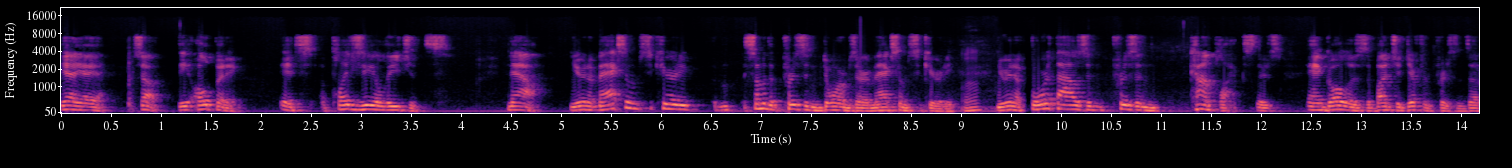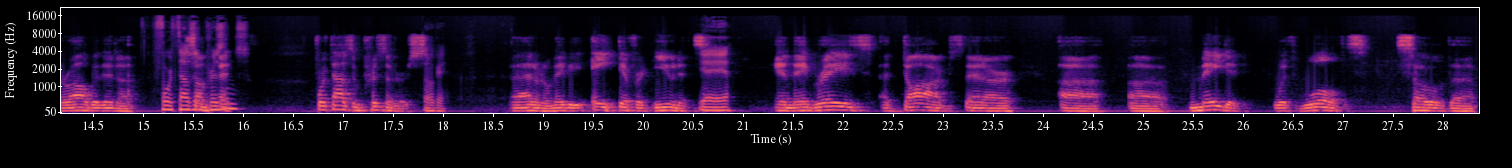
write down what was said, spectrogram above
Yeah, yeah, yeah. So the opening, it's a pledge of the allegiance. Now you're in a maximum security. Some of the prison dorms are a maximum security. Mm-hmm. You're in a 4,000 prison complex. There's Angola's a bunch of different prisons that are all within a Four thousand prisons. 4,000 prisoners. Okay. I don't know, maybe eight different units. Yeah, yeah. and they raise uh, dogs that are uh, uh, mated with wolves. So the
